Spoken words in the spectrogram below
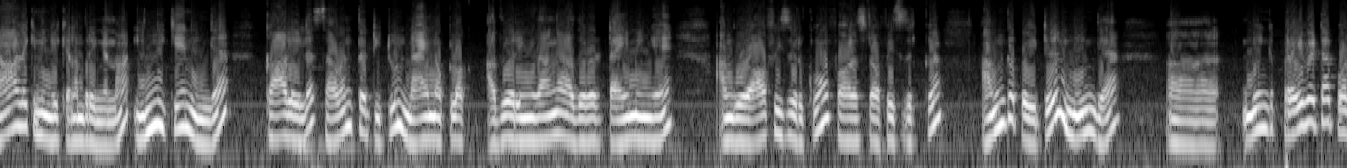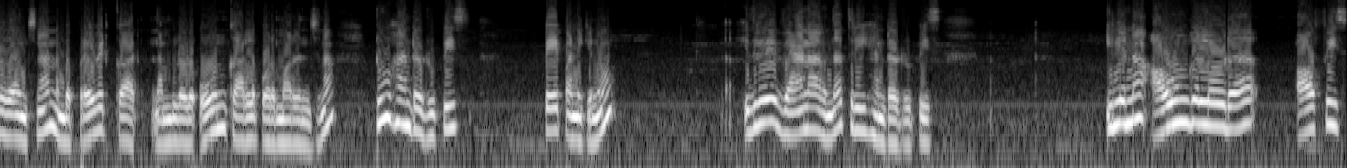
நாளைக்கு நீங்கள் கிளம்புறீங்கன்னா இன்றைக்கே நீங்கள் காலையில் seven thirty to nine o'clock அது வரைங்க தாங்க அதோட டைமிங்கே அங்கே ஒரு ஆஃபீஸ் இருக்கும் ஃபாரஸ்ட் ஆஃபீஸ் இருக்குது அங்கே போயிட்டு நீங்கள் நீங்கள் ப்ரைவேட்டாக போகிறதா இருந்துச்சுன்னா நம்ம ப்ரைவேட் கார் நம்மளோட ஓன் காரில் போகிற மாதிரி இருந்துச்சுன்னா டூ ஹண்ட்ரட் ருபீஸ் பே பண்ணிக்கணும். இதுவே வேனாக இருந்தால் த்ரீ ஹண்ட்ரட் ருபீஸ் இல்லைன்னா அவங்களோட ஆஃபீஸ்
